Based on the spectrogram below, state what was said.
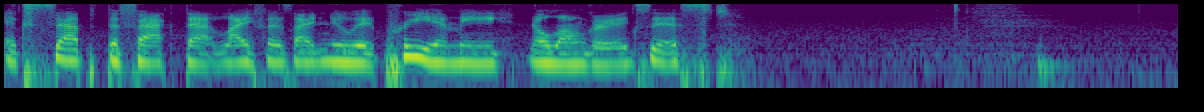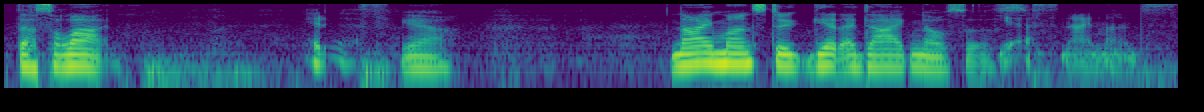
accept the fact that life as I knew it pre ME no longer exists. That's a lot. It is. Yeah. Nine months to get a diagnosis. Yes, nine months.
